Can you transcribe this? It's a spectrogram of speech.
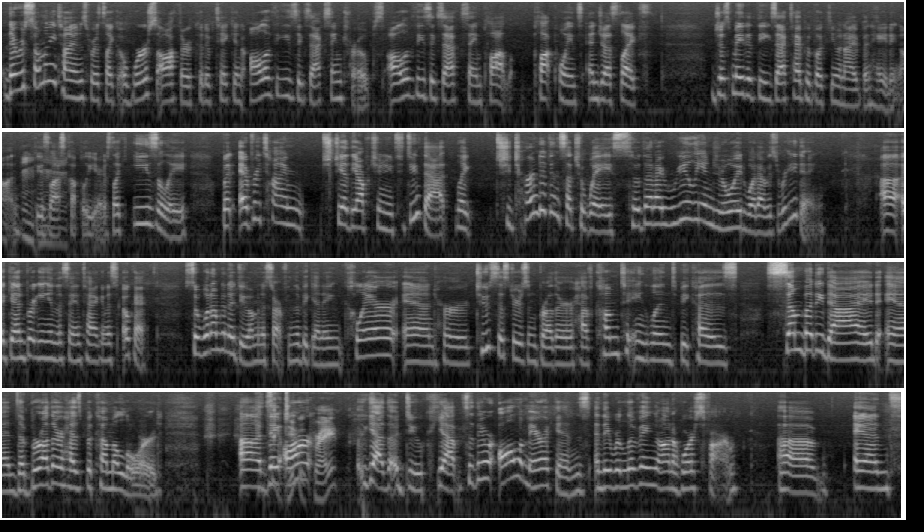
There were so many times where it's like a worse author could have taken all of these exact same tropes, all of these exact same plot plot points, and just like just made it the exact type of book you and I have been hating on these last couple of years, like easily. But every time she had the opportunity to do that, like she turned it in such a way so that I really enjoyed what I was reading. Uh, again, bringing in this antagonist. Okay, so what I'm going to do, I'm going to start from the beginning. Claire and her two sisters and brother have come to England because somebody died and the brother has become a lord. Uh, they Duke, are right yeah, the Duke. Yeah, so they were all Americans, and they were living on a horse farm, um, and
